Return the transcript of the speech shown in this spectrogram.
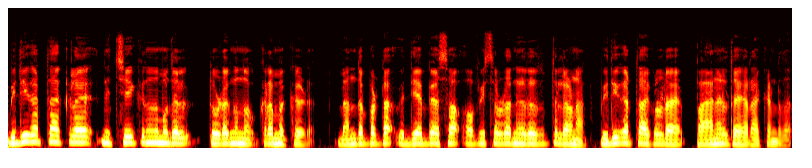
വിധികർത്താക്കളെ നിശ്ചയിക്കുന്നത് മുതൽ തുടങ്ങുന്നു ക്രമക്കേട്. ബന്ധപ്പെട്ട വിദ്യാഭ്യാസ ഓഫീസറുടെ നേതൃത്വത്തിലാണ് വിധികർത്താക്കളുടെ പാനൽ തയ്യാറാക്കേണ്ടത്.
